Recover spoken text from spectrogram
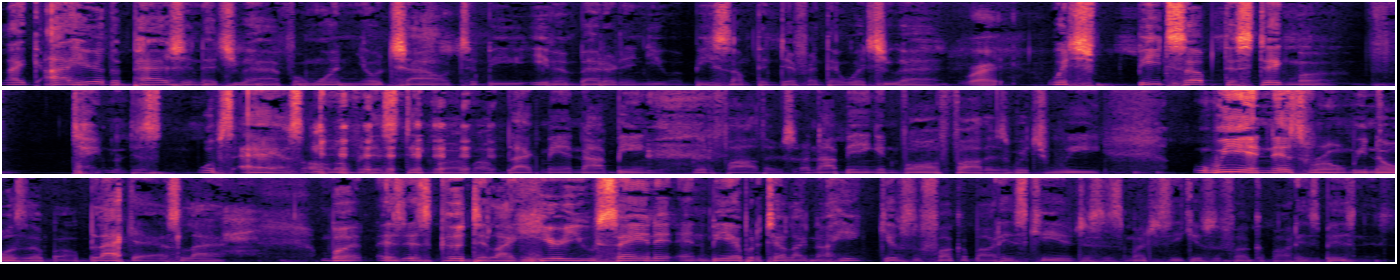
like I hear the passion that you have for wanting your child to be even better than you and be something different than what you had, Right. which beats up the stigma. Just whoops ass all over this stigma of, of black men not being good fathers or not being involved fathers, which we we in this room we know is a, a black ass lie. But it's, it's good to like hear you saying it and be able to tell like, no, he gives a fuck about his kid just as much as he gives a fuck about his business.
